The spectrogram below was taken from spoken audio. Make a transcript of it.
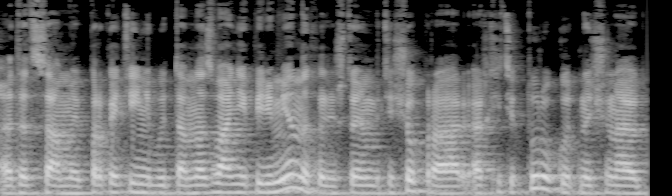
этот самый, про какие-нибудь там названия переменных или что-нибудь еще, про ар- архитектуру какую-то начинают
